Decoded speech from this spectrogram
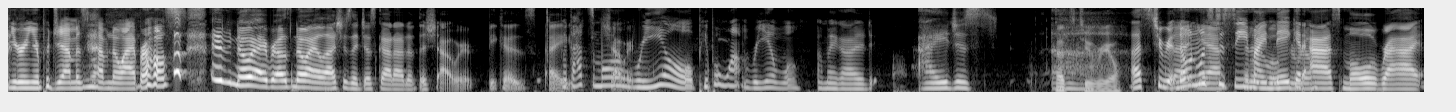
You're in your pajamas and have no eyebrows. I have no eyebrows, no eyelashes. I just got out of the shower because I. But that's more showered. real. People want real. Oh my god, I just. That's too real. That's too real. That- no one wants yeah, to see my a little too naked real. ass mole rat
